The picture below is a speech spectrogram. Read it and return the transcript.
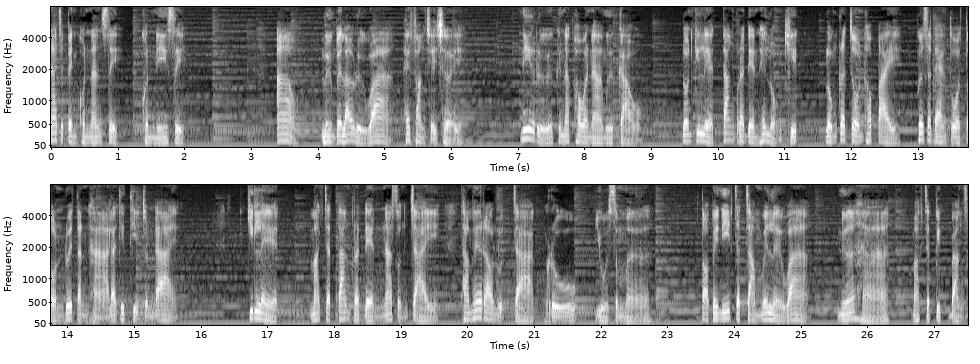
น่าจะเป็นคนนั้นสิ คนนี้สิ อ้าว ลืมไปแล้วหรือว่าให้ฟังเฉยๆ นี่หรือคือนักภาวนามือเก่า โดนกิเลสตั้งประเด็นให้หลงคิด หลงกระโจนเข้าไปเพื่อแสดงตัวตนด้วยตัณหาและทิฏฐิจนได้ กิเลส มักจะตั้งประเด็นน่าสนใจทำให้เราหลุดจากรู้อยู่เสมอ ต่อไปนี้จะจำไว้เลยว่า เนื้อหามักจะปิดบังส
